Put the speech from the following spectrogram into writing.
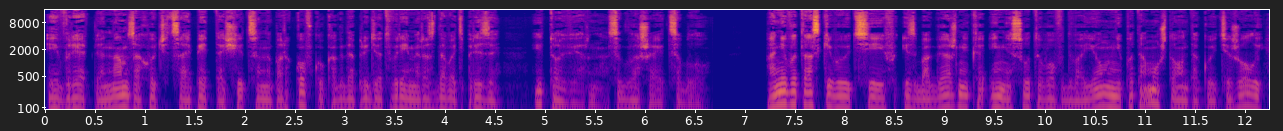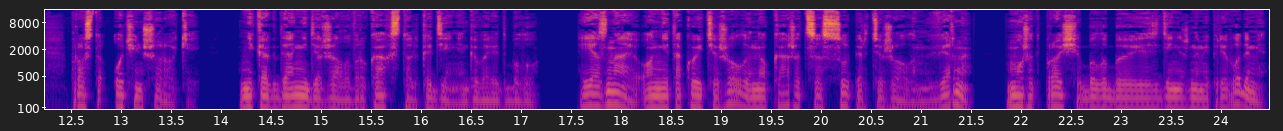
и вряд ли нам захочется опять тащиться на парковку, когда придет время раздавать призы». «И то верно», — соглашается Блу. Они вытаскивают сейф из багажника и несут его вдвоем не потому, что он такой тяжелый, просто очень широкий. «Никогда не держала в руках столько денег», — говорит Блу. «Я знаю, он не такой тяжелый, но кажется супер тяжелым, верно? Может, проще было бы с денежными переводами?»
